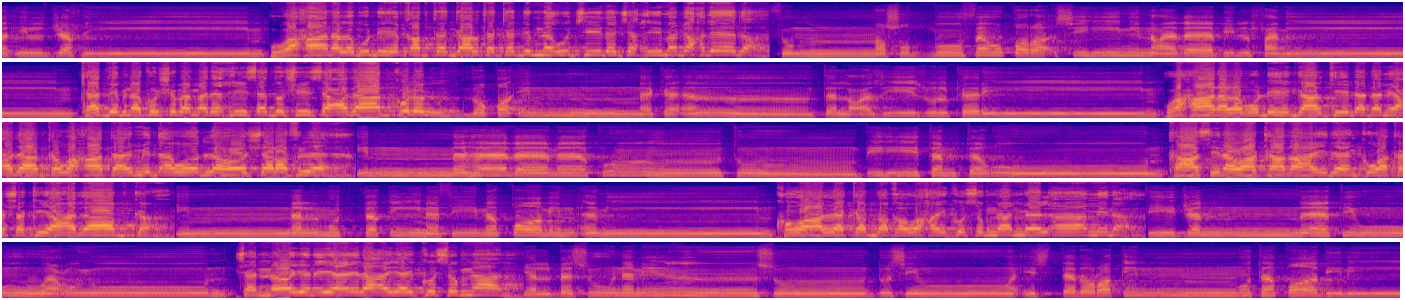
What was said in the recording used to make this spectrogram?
الجحيم. وحان الغده قبت قال كدبنا أجيد جحيم دحديدا. ثم صبوا فوق رأسه من عذاب الحميم. كدبنا كشب مدحي دشيس عذاب كل ذق إنك أنت العزيز الكريم. وحان الغده قالك ددم عذابك وحاته مدأ الصمود له الشرف له. إن هذا ما كنتم به تمترون. كاسنا وكذا هيدنك وكشكي عذابك. إن المتقين المتقين في مقام أمين. كوالك بغى وحيك سجنان مال آمنة في جنات وعيون. شنوين إيا إلى أيك سجنان يلبسون من سندس وإستبرق متقابلين.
